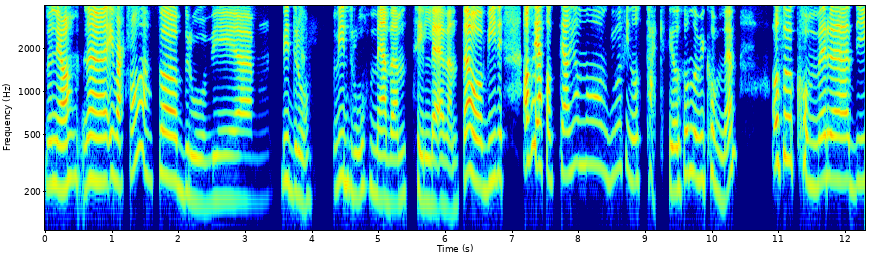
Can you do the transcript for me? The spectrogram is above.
Men ja, Uh, i hvert fall da, så dro vi uh, Vi dro. Vi dro med dem til det eventet, og vi Altså, jeg sa til Jan, ja, nå, vi må finne oss taxi og sånn når vi kom hjem. Og så kommer eh, de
